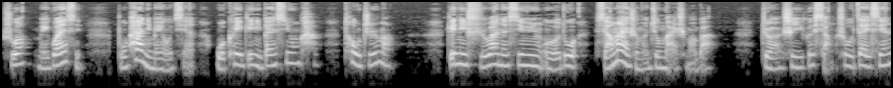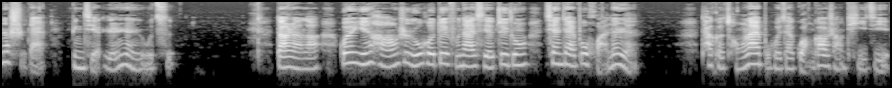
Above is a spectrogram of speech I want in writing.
说没关系，不怕你没有钱，我可以给你办信用卡透支嘛，给你十万的幸运额度，想买什么就买什么吧。这是一个享受在先的时代，并且人人如此。当然了，关于银行是如何对付那些最终欠债不还的人，他可从来不会在广告上提及，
